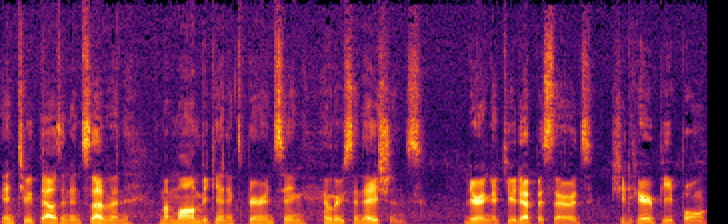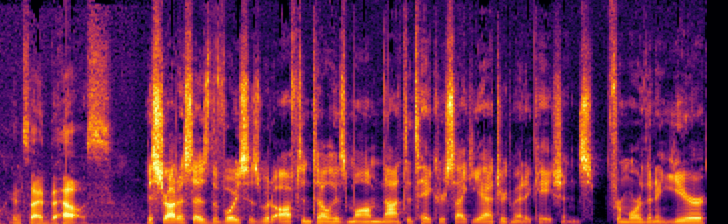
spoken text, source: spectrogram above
In 2007, my mom began experiencing hallucinations. During acute episodes, she'd hear people inside the house. Estrada says the voices would often tell his mom not to take her psychiatric medications. For more than a year,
